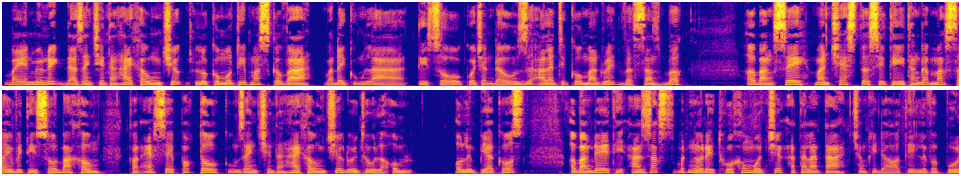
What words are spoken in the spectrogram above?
Bayern Munich đã giành chiến thắng 2-0 trước Lokomotiv Moscow và đây cũng là tỷ số của trận đấu giữa Atlético Madrid và Salzburg. Ở bảng C, Manchester City thắng đậm Marseille với tỷ số 3-0, còn FC Porto cũng giành chiến thắng 2-0 trước đối thủ là Olympiacos. Ở bảng D thì Ajax bất ngờ để thua 0-1 trước Atalanta, trong khi đó thì Liverpool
